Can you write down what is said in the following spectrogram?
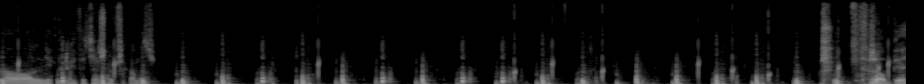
No, ale niektórych to ciężko przekonać. Zrobię,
